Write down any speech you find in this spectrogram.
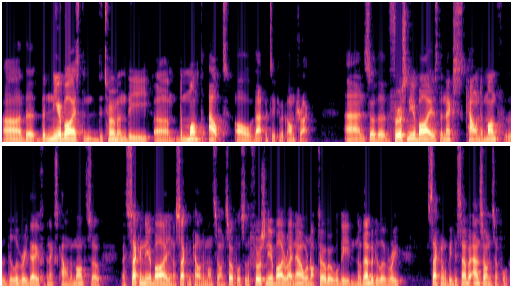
uh, the the nearbys determine the um, the month out of that particular contract, and so the, the first nearby is the next calendar month, the delivery day for the next calendar month. So a second nearby, you know, second calendar month, so on and so forth. So the first nearby right now, we're in October, will be November delivery. Second will be December, and so on and so forth.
